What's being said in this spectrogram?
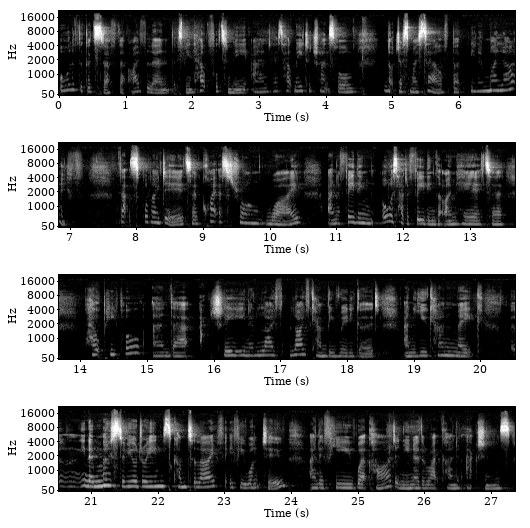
all of the good stuff that I've learned that's been helpful to me and has helped me to transform not just myself but you know my life that's what I did. So quite a strong why and a feeling, always had a feeling that I'm here to help people and that actually, you know, life, life can be really good and you can make Um, you know, most of your dreams come to life if you want to, and if you work hard and you know the right kind of actions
